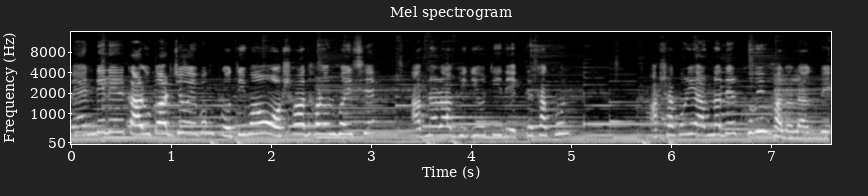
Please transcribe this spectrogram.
প্যান্ডেলের কারুকার্য এবং প্রতিমাও অসাধারণ হয়েছে। আপনারা ভিডিওটি দেখতে থাকুন। আশা করি আপনাদের খুবই ভালো লাগবে।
